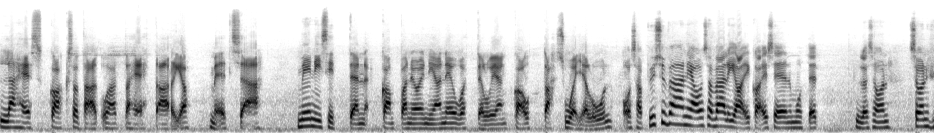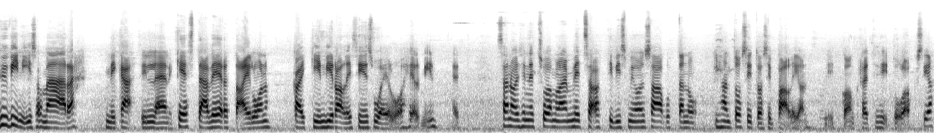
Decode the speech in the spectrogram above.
lähes 200 000 hehtaaria metsää meni sitten kampanjoinnin ja neuvottelujen kautta suojeluun. Osa pysyvään ja osa väliaikaiseen, mutta kyllä se on, se on hyvin iso määrä, mikä silleen kestää vertailun kaikkiin virallisiin suojeluohjelmiin. Et sanoisin, että suomalainen metsäaktivismi on saavuttanut ihan tosi tosi paljon niitä konkreettisia tuloksia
